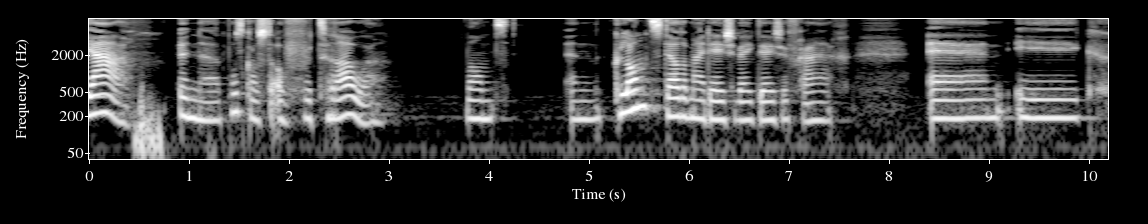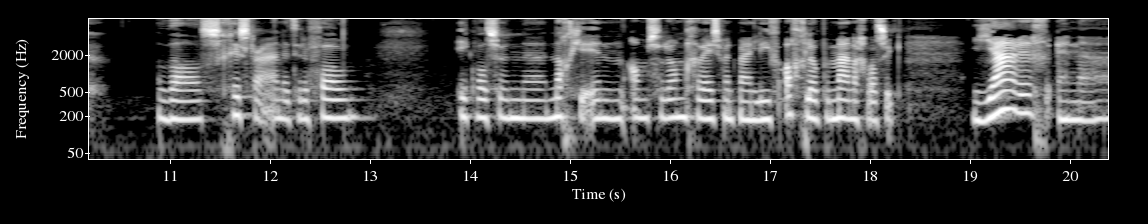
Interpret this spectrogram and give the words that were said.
Ja, een uh, podcast over vertrouwen. Want een klant stelde mij deze week deze vraag. En ik was gisteren aan de telefoon. Ik was een uh, nachtje in Amsterdam geweest met mijn lief. Afgelopen maandag was ik jarig en uh,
